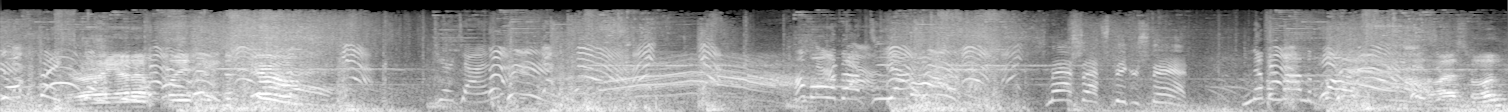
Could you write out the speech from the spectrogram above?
Your face! Running out of places to jump. You're done? I'm all about DIY! Smash that speaker stand. Never mind the bullet! Last one.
